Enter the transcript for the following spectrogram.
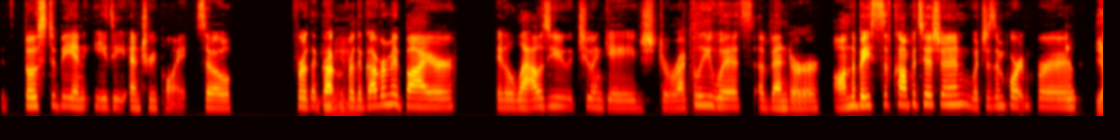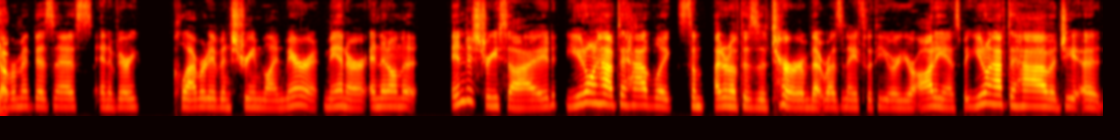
It's supposed to be an easy entry point. So for the, mm. for the government buyer, it allows you to engage directly with a vendor on the basis of competition, which is important for yep. government business in a very collaborative and streamlined mer- manner. And then on the industry side, you don't have to have like some, I don't know if this is a term that resonates with you or your audience, but you don't have to have a, G- a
